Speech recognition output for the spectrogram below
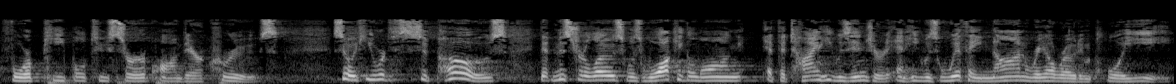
for people to serve on their crews. So if you were to suppose that Mr. Loos was walking along at the time he was injured and he was with a non-railroad employee,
